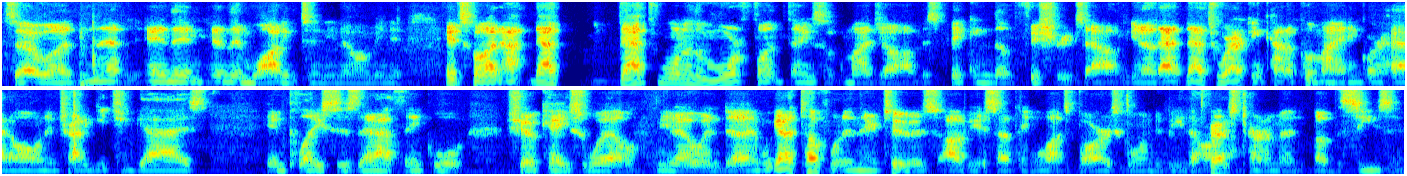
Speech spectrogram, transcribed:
so uh, and that, and then and then Waddington. You know, I mean, it, it's fun. I, that that's one of the more fun things of my job is picking the fisheries out. You know, that that's where I can kind of put my angler hat on and try to get you guys in places that I think will showcase well. You know, and uh, we got a tough one in there too. It's obvious. I think Watts Bar is going to be the hardest tournament of the season,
